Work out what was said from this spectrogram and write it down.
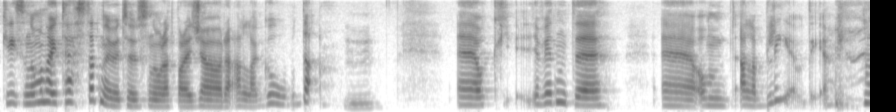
kristendomen har ju testat nu i tusen år att bara göra alla goda. Mm. Eh, och jag vet inte eh, om alla blev det.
